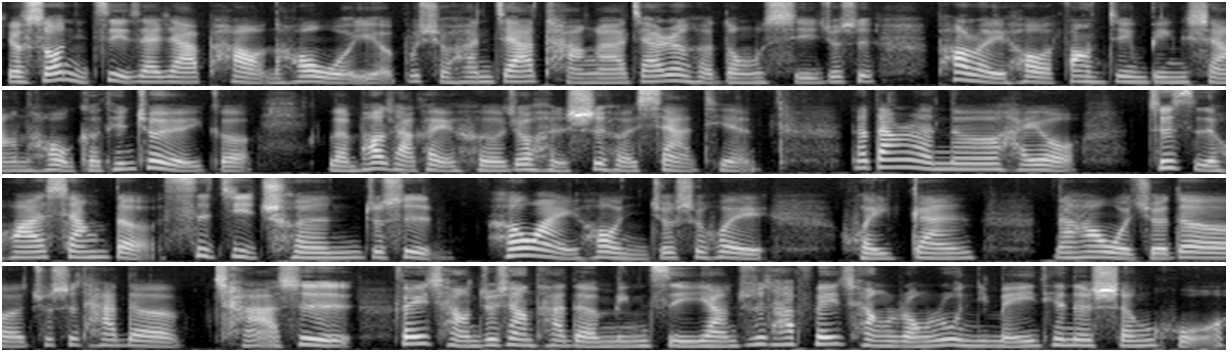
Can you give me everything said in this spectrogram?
有时候你自己在家泡，然后我也不喜欢加糖啊，加任何东西，就是泡了以后放进冰箱，然后隔天就有一个冷泡茶可以喝，就很适合夏天。那当然呢，还有栀子花香的四季春，就是喝完以后你就是会回甘。然后我觉得，就是它的茶是非常，就像它的名字一样，就是它非常融入你每一天的生活。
